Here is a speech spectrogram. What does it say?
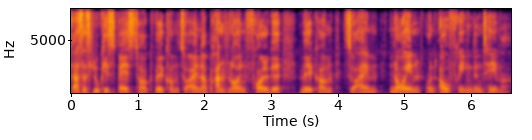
Das ist Luki Space Talk. Willkommen zu einer brandneuen Folge. Willkommen zu einem neuen und aufregenden Thema.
